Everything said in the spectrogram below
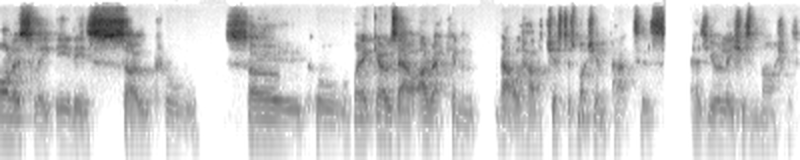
honestly, it is so cool. So cool. When it goes out, I reckon that will have just as much impact as, as your Alesha's and Marsha's.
